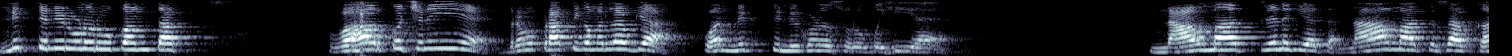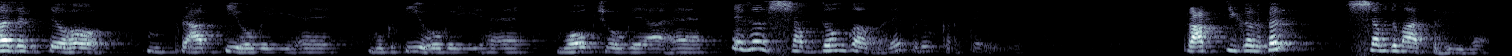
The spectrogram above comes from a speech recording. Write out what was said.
नित्य निर्गुण रूपम तत्। वह कुछ नहीं है। ब्रह्म प्राप्ति का मतलब क्या? वह नित्य निर्गुण स्वरूप ही है। नाम मात्र ने किया था। नाम मात्र से आप कह सकते हो, प्राप्ति हो गई है, मुक्ति हो गई है, मोक्ष हो गया है। ये सब शब्दों का भले प्रयोग करते रहिए। प्राप्ति का कथन शब्द मात्र ही है।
